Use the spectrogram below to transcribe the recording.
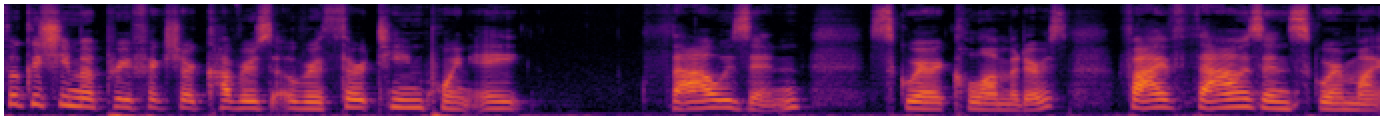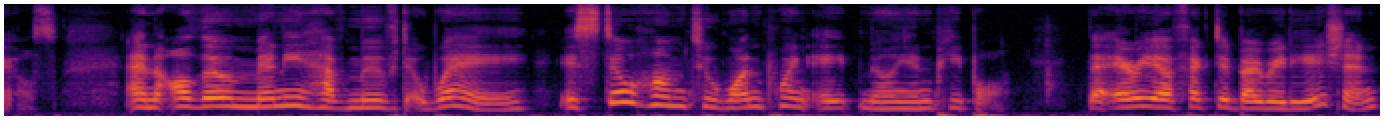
Fukushima Prefecture covers over 13.8 thousand square kilometers, 5,000 square miles. And although many have moved away, is still home to 1.8 million people. The area affected by radiation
